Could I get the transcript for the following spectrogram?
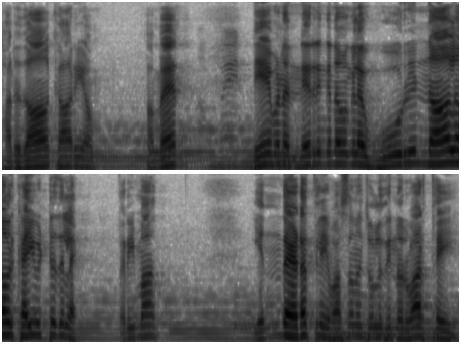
அதுதான் காரியம். ஆமென். தேவனை நெருங்கினவங்களை ஒரு நாள் அவர் கைவிட்டதில்லை. தெரியுமா? எந்த இடத்துலையும் வசனம் சொல்லுது இன்னொரு வார்த்தை.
